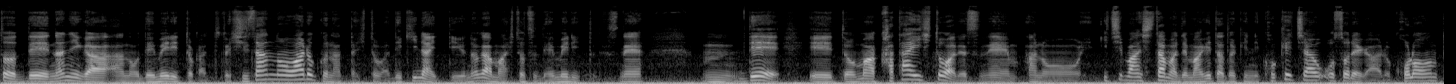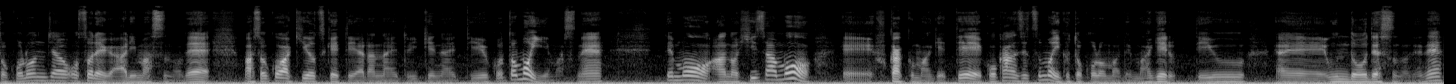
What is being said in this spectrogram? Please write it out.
トで何があのデメリットかっていうと、膝の悪くなった人はできないっていうのが、まあ一つデメリットですね。うん。で、えっ、ー、と、まあ、硬い人はですね、あの、一番下まで曲げた時にこけちゃう恐れがある。コロンと転んじゃう恐れがありますので、まあ、そこは気をつけてやらないといけないっていうことも言えますね。でも、あの、膝も、えー、深く曲げて、股関節も行くところまで曲げるっていう、えー、運動ですのでね。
